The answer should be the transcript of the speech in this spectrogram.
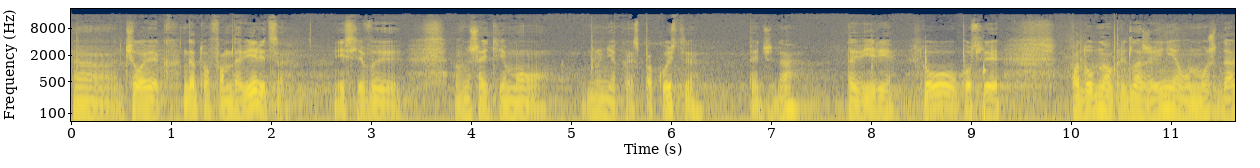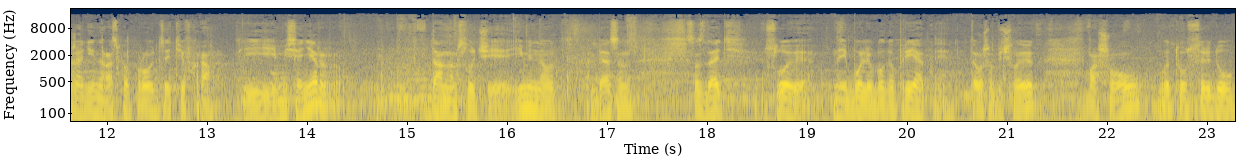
э, человек готов вам довериться, если вы внушаете ему ну, некое спокойствие, опять же, да, доверие, то после подобного предложения он может даже один раз попробовать зайти в храм. И миссионер в данном случае именно вот обязан создать условия наиболее благоприятные для того, чтобы человек вошел в эту среду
